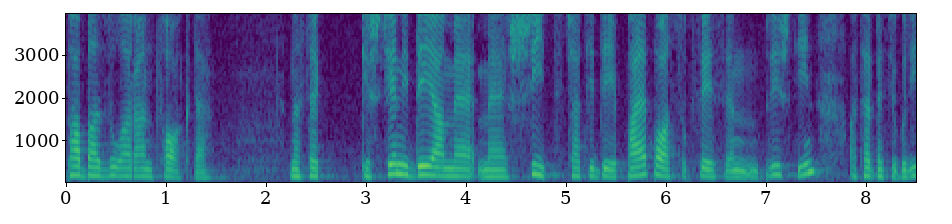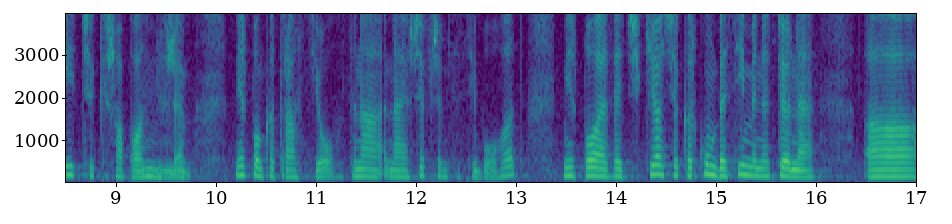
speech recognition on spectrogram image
pa bazuara në fakte. Nëse kish qenë ideja me, me shit qatë ide, pa e pa suksesin në Prishtinë, atëherë me siguri që kisha pas mm -hmm. dyshim. Mirëpo në këtë rast jo, se na, na e shifshim se si bohët, mirëpo edhe qikjo që kërkum besimin e tyne, uh,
